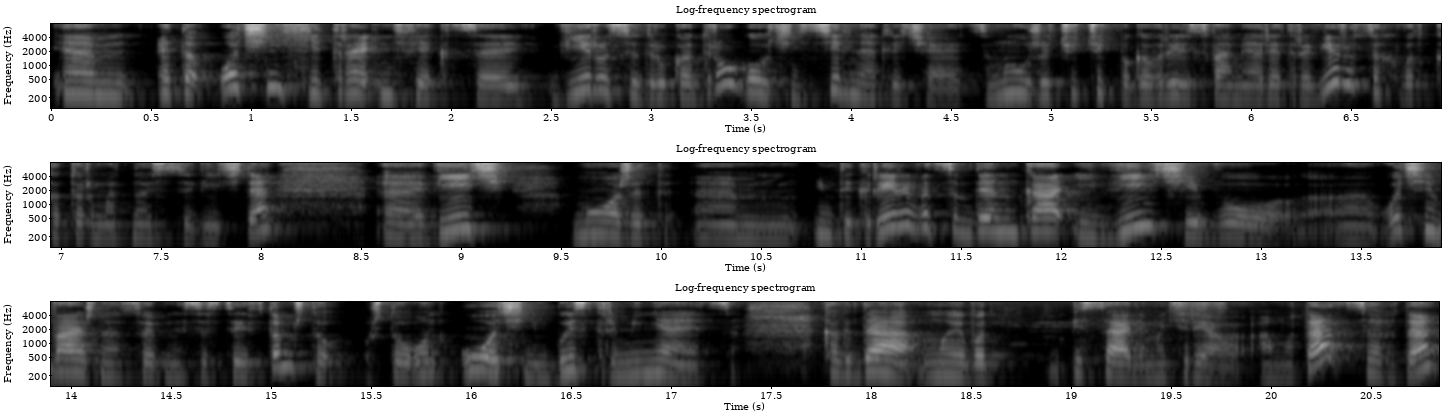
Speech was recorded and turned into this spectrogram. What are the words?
это очень хитрая инфекция. Вирусы друг от друга очень сильно отличаются. Мы уже чуть-чуть поговорили с вами о ретровирусах, вот к которым относится ВИЧ. Да? Э, ВИЧ может эм, интегрироваться в ДНК, и ВИЧ, его э, очень важная особенность состоит в том, что, что он очень быстро меняется. Когда мы вот писали материалы о мутациях, да,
